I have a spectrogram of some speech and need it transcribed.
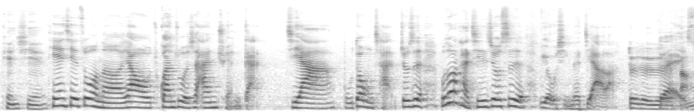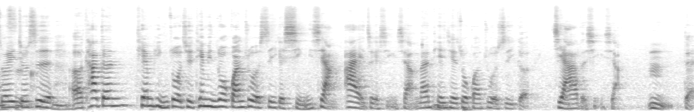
天蝎，天蝎座呢，要关注的是安全感、家、不动产，就是不动产其实就是有形的家啦。对对对对，所以就嘛是呃，他跟天秤座，其实天秤座关注的是一个形象，爱这个形象，但天蝎座关注的是一个家的形象。嗯，对，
